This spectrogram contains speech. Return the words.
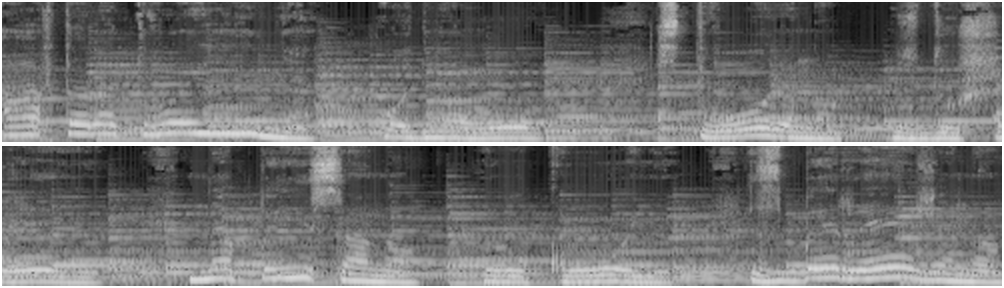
автора творіння одного, створено з душею, написано рукою, збережено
